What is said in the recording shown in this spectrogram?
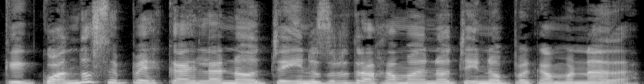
que cuando se pesca es la noche y nosotros trabajamos de noche y no pescamos nada.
